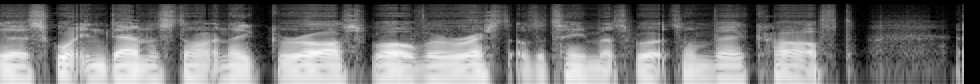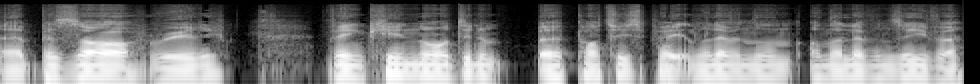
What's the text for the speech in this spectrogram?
uh, squatting down and starting a grass while the rest of the teammates worked on their craft. Uh, bizarre, really. Then Kinlaw didn't uh, participate in 11 on, on 11s either.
